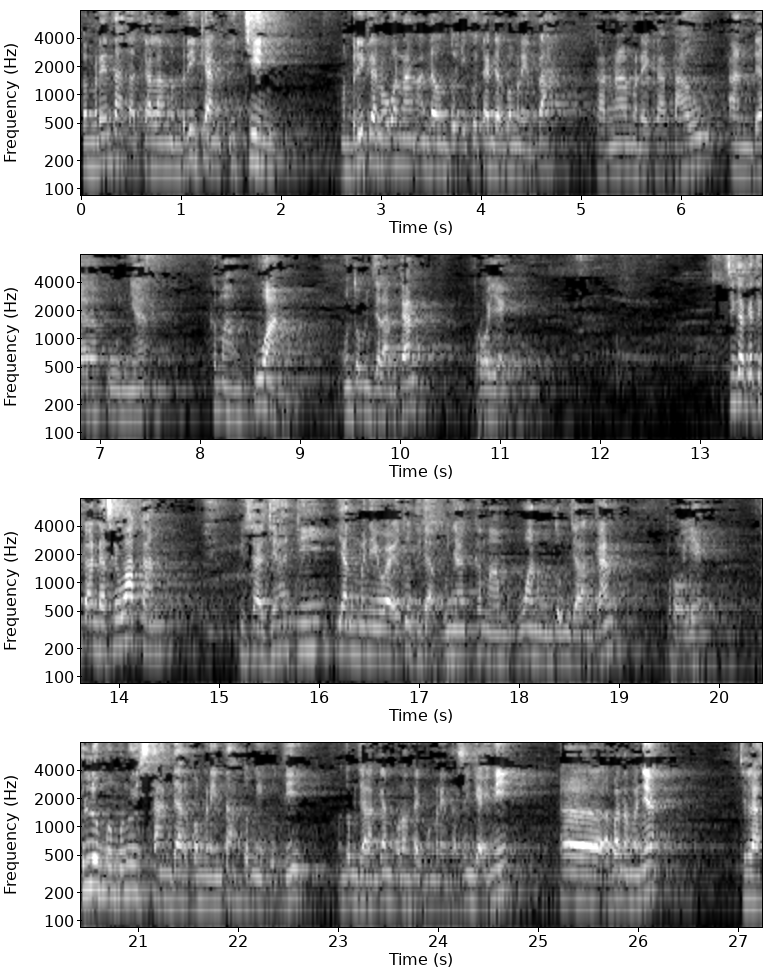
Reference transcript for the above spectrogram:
Pemerintah tatkala memberikan izin, memberikan wewenang Anda untuk ikut tender pemerintah karena mereka tahu Anda punya kemampuan untuk menjalankan proyek. Sehingga ketika Anda sewakan bisa jadi yang menyewa itu tidak punya kemampuan untuk menjalankan proyek. Belum memenuhi standar pemerintah untuk mengikuti untuk menjalankan proyek pemerintah. Sehingga ini eh, apa namanya? jelas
